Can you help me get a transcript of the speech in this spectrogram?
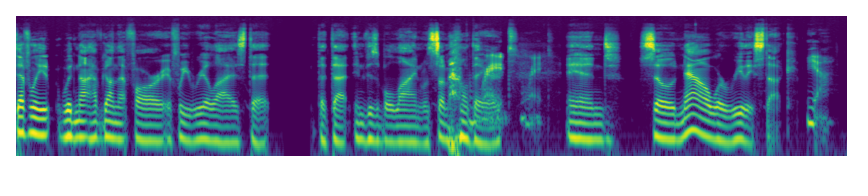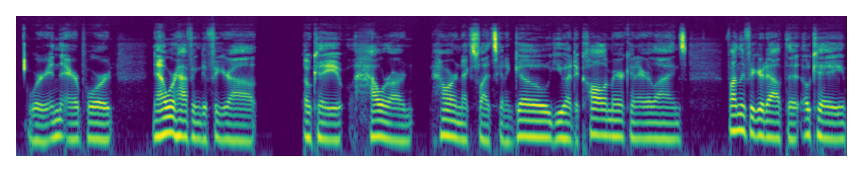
definitely would not have gone that far if we realized that that that invisible line was somehow there. Right. Right. And so now we're really stuck. Yeah. We're in the airport. Now we're having to figure out okay, how are our how are our next flights going to go? You had to call American Airlines. Finally figured out that okay,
